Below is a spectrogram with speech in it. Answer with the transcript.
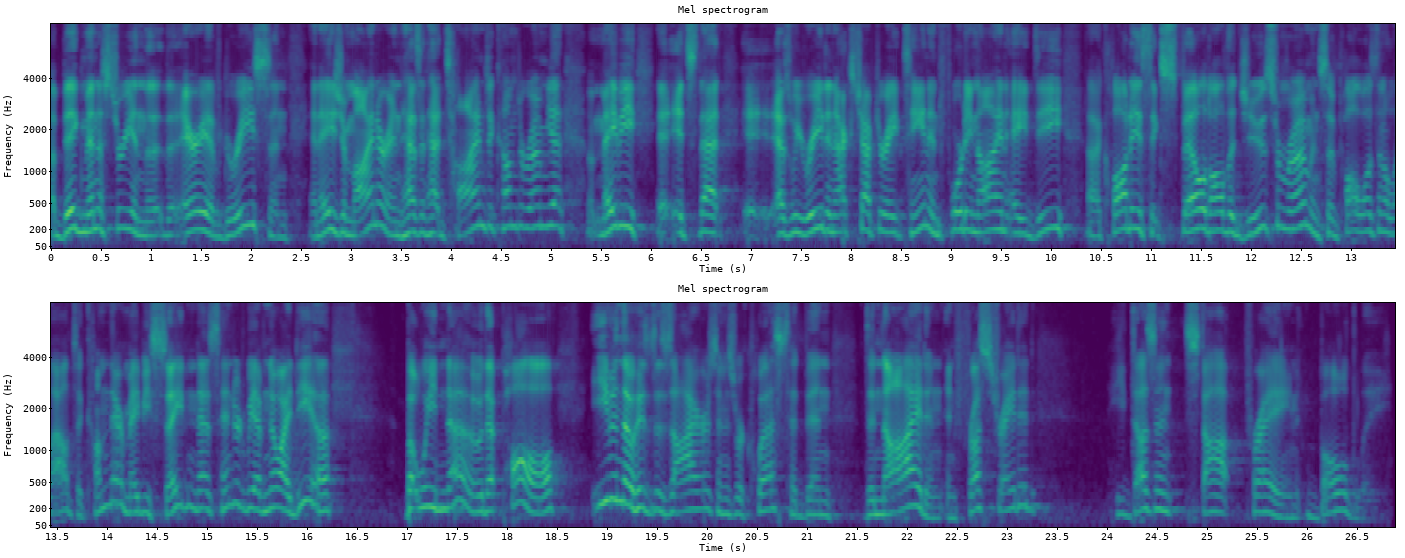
a big ministry in the, the area of Greece and, and Asia Minor and hasn't had time to come to Rome yet. Maybe it's that, as we read in Acts chapter 18, in 49 AD, uh, Claudius expelled all the Jews from Rome, and so Paul wasn't allowed to come there. Maybe Satan has hindered. We have no idea. But we know that Paul, even though his desires and his requests had been denied and, and frustrated, he doesn't stop praying boldly.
